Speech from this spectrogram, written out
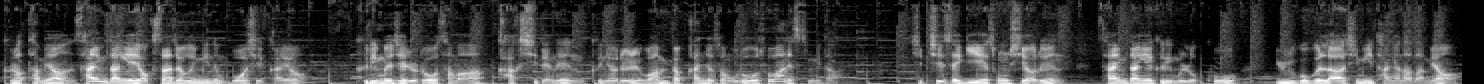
그렇다면 사임당의 역사적 의미는 무엇일까요? 그림을 재료로 삼아 각 시대는 그녀를 완벽한 여성으로 소환했습니다. 17세기의 송시열은 사임당의 그림을 놓고 율곡을 낳으심이 당연하다며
